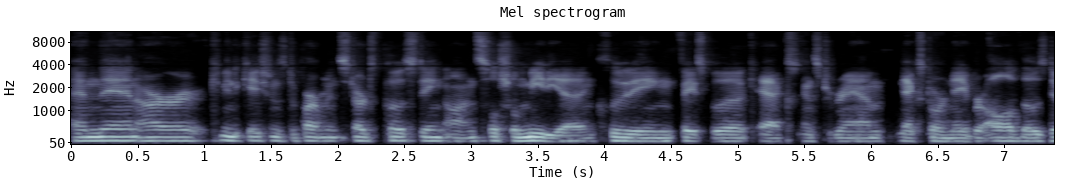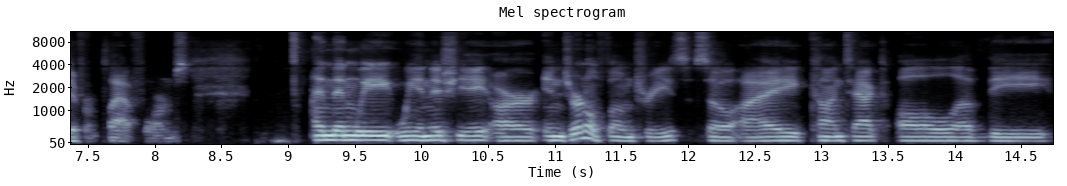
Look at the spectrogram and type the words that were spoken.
And then our communications department starts posting on social media, including Facebook, X, Instagram, Nextdoor Neighbor, all of those different platforms and then we we initiate our internal phone trees. So i contact all of the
